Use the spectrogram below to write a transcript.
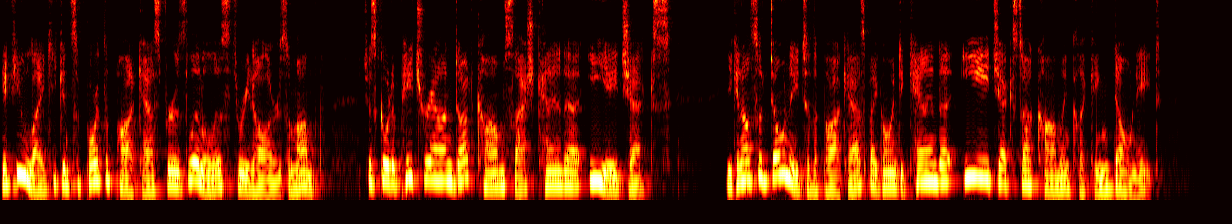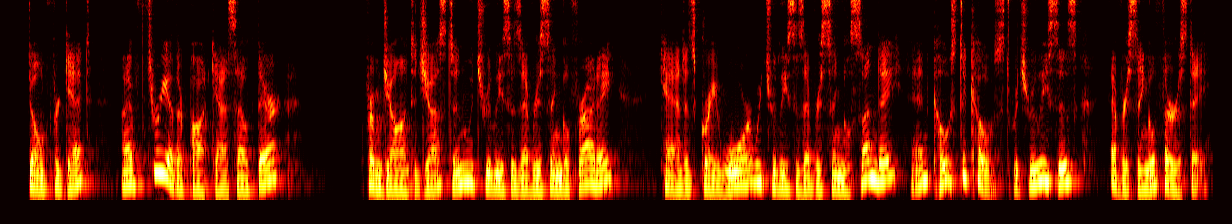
If you like, you can support the podcast for as little as $3 a month. Just go to patreon.com slash CanadaEHX. You can also donate to the podcast by going to CanadaEHX.com and clicking donate. Don't forget, I have three other podcasts out there. From John to Justin, which releases every single Friday, Canada's Great War, which releases every single Sunday, and Coast to Coast, which releases every single Thursday.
